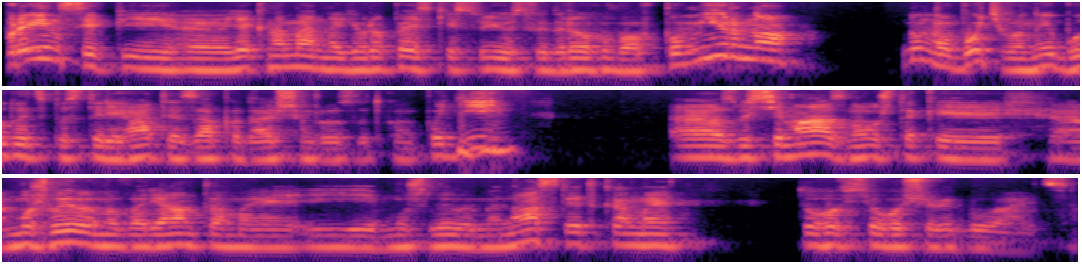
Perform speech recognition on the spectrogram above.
принципі, е, як на мене, Європейський Союз відреагував помірно. Ну, мабуть, вони будуть спостерігати за подальшим розвитком подій е, з усіма знову ж таки е, можливими варіантами і можливими наслідками того всього, що відбувається.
